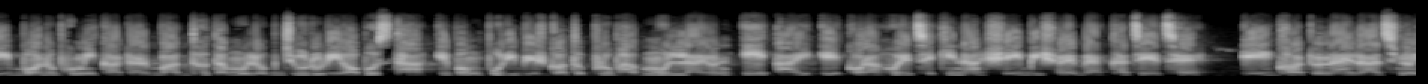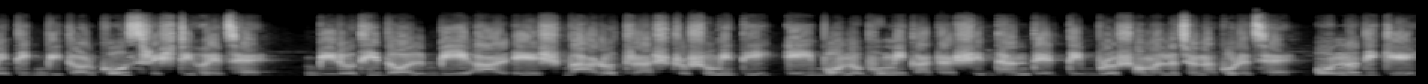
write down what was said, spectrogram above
এই বনভূমি কাটার বাধ্যতামূলক জরুরি অবস্থা এবং পরিবেশগত প্রভাব মূল্যায়ন ইআইএ করা হয়েছে কিনা সেই বিষয়ে ব্যাখ্যা চেয়েছে। এই ঘটনায় রাজনৈতিক বিতর্কও সৃষ্টি হয়েছে। বিরোধী দল বিআরএস ভারত রাষ্ট্র সমিতি, এই বনভূমি কাটার সিদ্ধান্তের তীব্র সমালোচনা করেছে। অন্যদিকে,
